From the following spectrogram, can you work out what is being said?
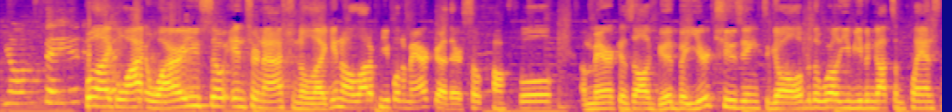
You know what I'm saying? but like, why? Why are you so international? Like, you know, a lot of people in America, they're so comfortable. America's all good, but you're choosing to go all over the world. You've even got some plans.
